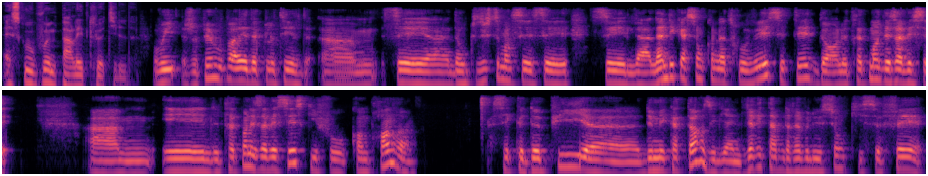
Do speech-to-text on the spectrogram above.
est-ce que vous pouvez me parler de Clotilde? Oui, je peux vous parler de Clotilde. Euh, c'est euh, donc justement c'est l'indication qu'on a trouvée, c'était dans le traitement des AVC. Euh, et le traitement des AVC, ce qu'il faut comprendre, c'est que depuis 2014, il y a une véritable révolution qui se fait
